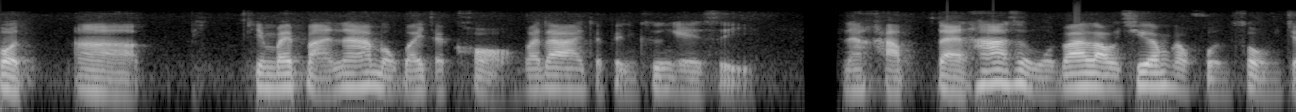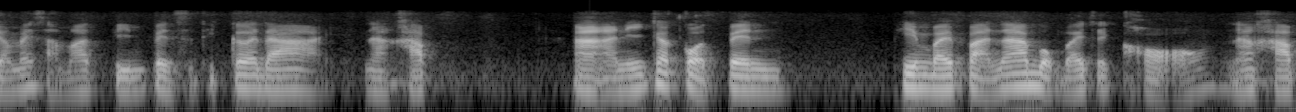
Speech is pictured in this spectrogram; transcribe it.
กดพิมพ์ใบป่าหน้าบอกใบจากของก็ได้จะเป็นครึ่ง A4 นะครับแต่ถ้าสมมติว่าเราเชื่อมกับขนส่งจะไม่สามารถพิมพ์เป็นสติกเกอร์ได้นะครับอ่าอันนี้จะกดเป็นพิมพ์ใบป่าหน้าบอกใบจากของนะครับ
